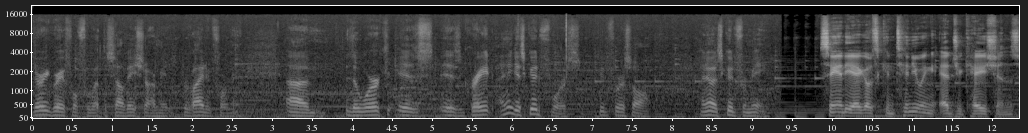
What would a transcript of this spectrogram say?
Very grateful for what the Salvation Army has provided for me. Um, the work is, is great. I think it's good for us, good for us all. I know it's good for me. San Diego's continuing education's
